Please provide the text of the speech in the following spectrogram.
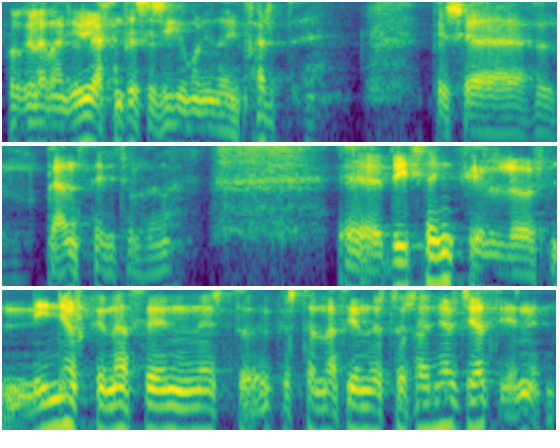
porque la mayoría de la gente se sigue muriendo de infarto, ¿eh? pese al cáncer y todo lo demás, eh, dicen que los niños que, nacen esto, que están naciendo estos años ya tienen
